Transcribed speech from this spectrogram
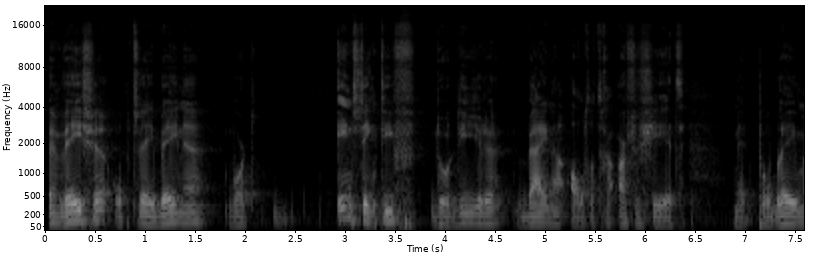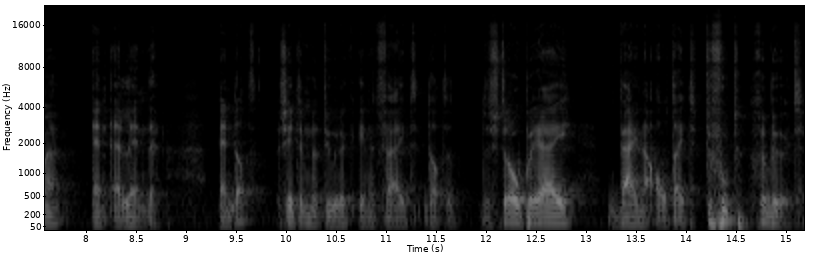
Een wezen op twee benen wordt instinctief door dieren bijna altijd geassocieerd met problemen en ellende. En dat zit hem natuurlijk in het feit dat het, de stroperij bijna altijd te voet gebeurt.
